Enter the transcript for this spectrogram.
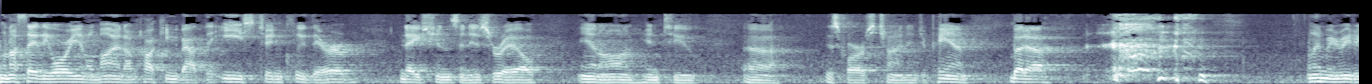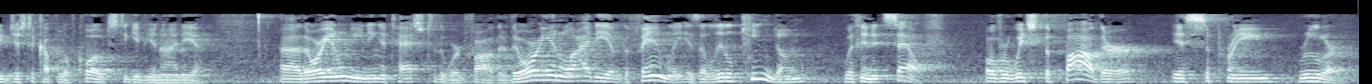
When I say the Oriental mind, I'm talking about the East to include the Arab nations and Israel and on into uh, as far as China and Japan. But uh, let me read just a couple of quotes to give you an idea. Uh, the Oriental meaning attached to the word father. The Oriental idea of the family is a little kingdom within itself, over which the father is supreme ruler.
